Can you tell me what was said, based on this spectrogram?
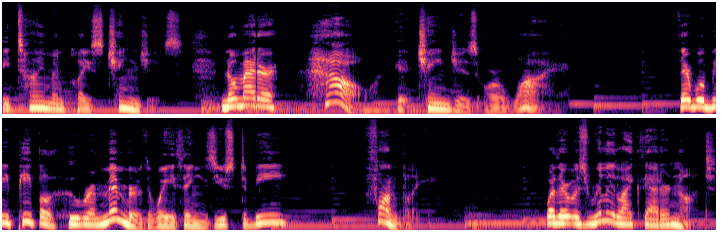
a time and place changes, no matter how it changes or why, there will be people who remember the way things used to be fondly, whether it was really like that or not.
